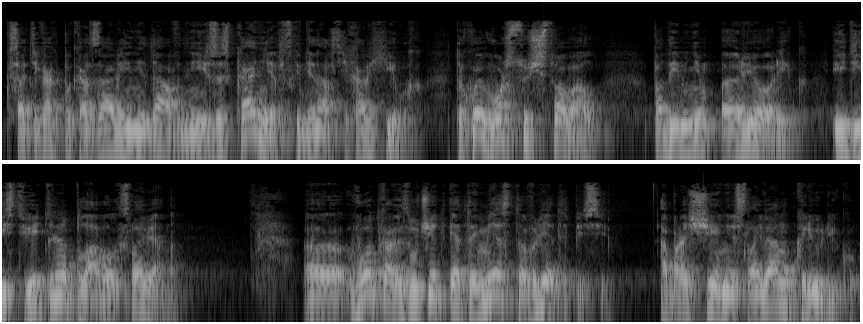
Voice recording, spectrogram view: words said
Кстати, как показали недавние изыскания в скандинавских архивах, такой вождь существовал под именем Рерик и действительно плавал к славянам. Э, вот как звучит это место в летописи. Обращение славян к Рюрику.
